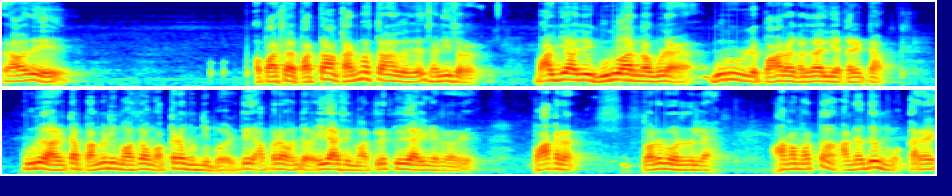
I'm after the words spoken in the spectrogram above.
அதாவது பத்த பத்தாம் கர்மஸ்தான சனீஸ்வரர். பாக்யாதி குருவாக இருந்தால் கூட குருவுடைய பாறை கருதா இல்லையா? கரெக்டாக குரு கரெக்டாக பங்குனி மாதம் வக்கரம் முடிஞ்சு போயிடுது. அப்புறம் வந்து வைகாசி மாதத்தில் கீழே இறங்கிடுறாரு. பார்க்குறாரு. தொடர்பு வருதில்ல ஆக மொத்தம் அந்த இது கரை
